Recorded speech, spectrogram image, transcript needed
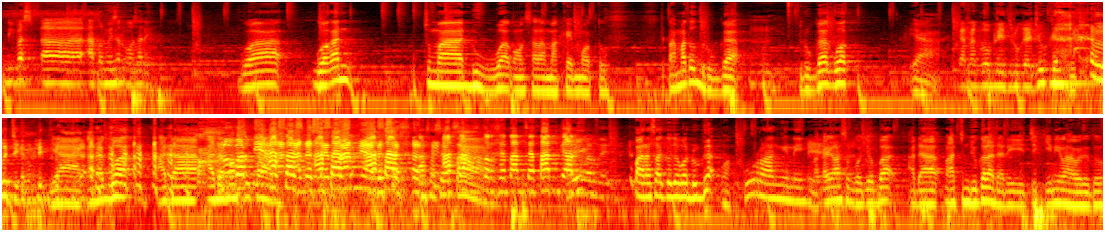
device uh, atomizer nggak usah deh. Gua gua kan cuma dua kalau nggak salah pakai mod tuh. Pertama tuh Druga. Druga gua ya Karena gue beli druga juga. Lu juga beli druga. ya karena gua ada ada Lu berarti asas Ada asas setannya, ada asas setan. asas, Setan. tersetan-setan kan berarti. pada saat gue coba Druga, wah kurang ini. Iya. Makanya langsung gue coba ada racun juga lah dari cik ini lah waktu itu.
